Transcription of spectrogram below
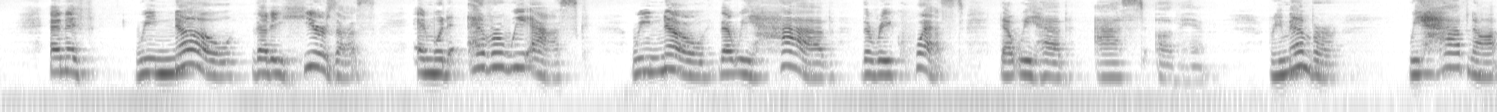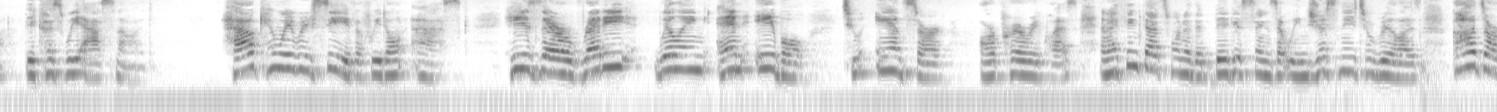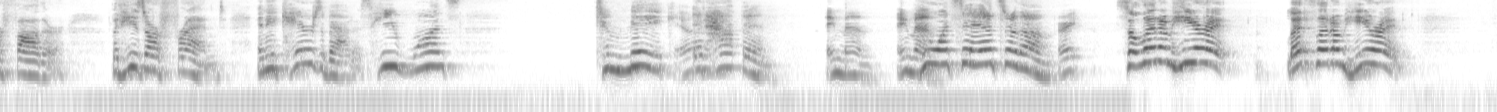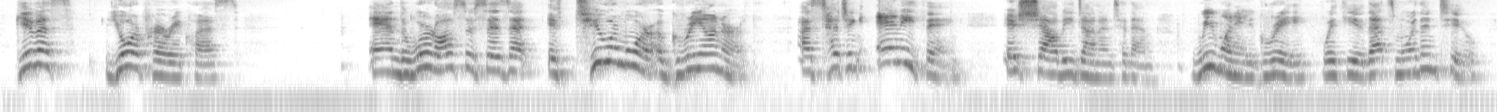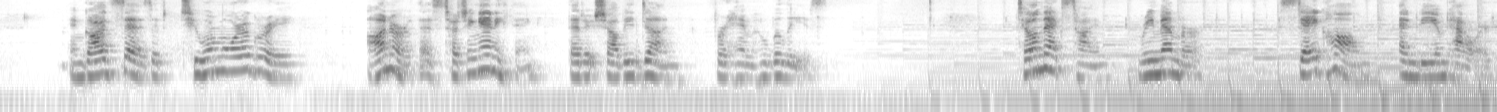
And if we know that he hears us, and whatever we ask, we know that we have the request that we have asked of him. Remember, we have not because we ask not. How can we receive if we don't ask? He is there ready, willing, and able to answer our prayer requests. And I think that's one of the biggest things that we just need to realize. God's our Father, but He's our friend, and He cares about us. He wants to make Yeah. it happen. Amen. Amen. He wants to answer them. Right. So let Him hear it. Let's let Him hear it. Give us your prayer request. And the word also says that if two or more agree on earth as touching anything, it shall be done unto them. We want to agree with you. That's more than two. And God says, if two or more agree on earth as touching anything, that it shall be done for him who believes. Till next time, remember stay calm and be empowered.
